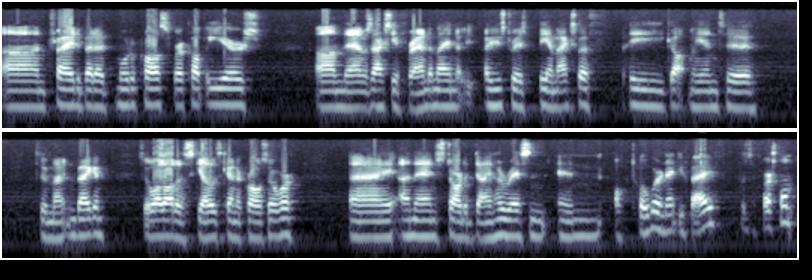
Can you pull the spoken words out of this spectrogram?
and tried a bit of motocross for a couple of years, and then it was actually a friend of mine I used to race BMX with. He got me into to mountain biking, so a lot of skills kind of cross over. Uh, and then started downhill racing in October '95 was the first one.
